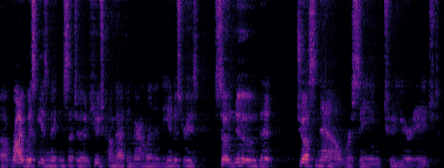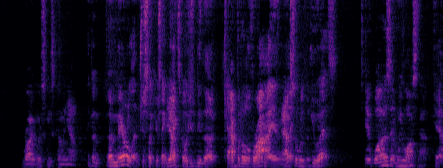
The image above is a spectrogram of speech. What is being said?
Uh, rye whiskey is making such a huge comeback in Maryland, and the industry's so new that just now we're seeing two-year aged rye whiskeys coming out. The, the Maryland, just like you're saying, Yeah. Pikesville used to be the capital of rye in Absolutely. the U.S. It was, and we lost that, Yeah.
